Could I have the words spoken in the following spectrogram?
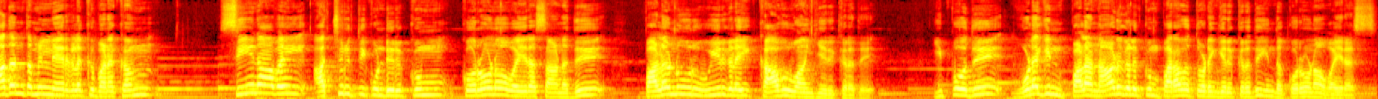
ஆதன் தமிழ் நேயர்களுக்கு வணக்கம். சீனாவை அச்சுறுத்தி கொண்டிருக்கும் கொரோனா வைரஸ் ஆனது பல நூறு உயிர்களை காவு வாங்கியிருக்கிறது. இப்போது உலகின் பல நாடுகளுக்கும் பரவத் தொடங்கியிருக்கிறது இந்த கொரோனா வைரஸ்.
